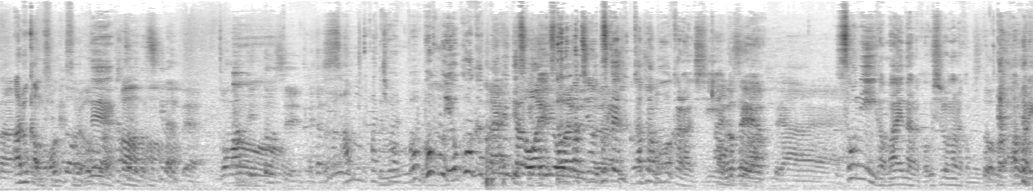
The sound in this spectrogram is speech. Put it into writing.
ああるかもしれないそれは、ずね三八はぼ僕もよくわかってないんですけど、ね、三八の使い方もわからんし。ソニーが前なのか後ろなのかも僕はあんまり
